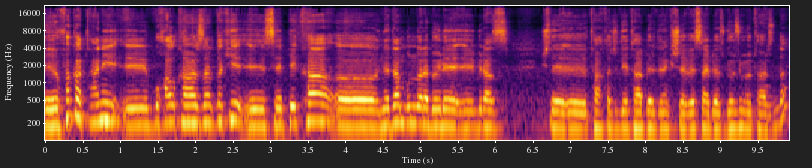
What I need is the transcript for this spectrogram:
E, fakat hani e, bu halka arzlardaki e, SPK e, neden bunlara böyle e, biraz işte e, tahtacı diye tabir edilen kişiler vesaire biraz göz yumuyor tarzında.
